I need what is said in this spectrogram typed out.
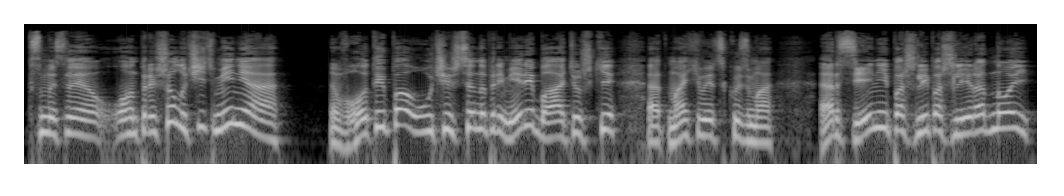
В смысле, он пришел учить меня!» «Вот и поучишься на примере батюшки!» — отмахивается Кузьма. «Арсений, пошли-пошли, родной!»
